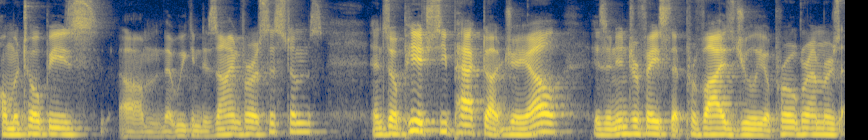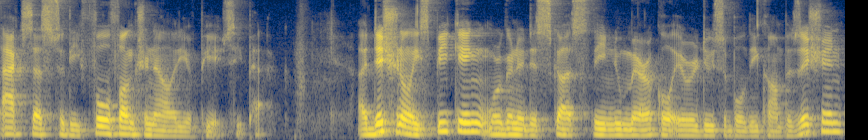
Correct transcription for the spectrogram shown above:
homotopies um, that we can design for our systems. And so phcpack.jl is an interface that provides Julia programmers access to the full functionality of PHCPack. Additionally speaking, we're going to discuss the numerical irreducible decomposition,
